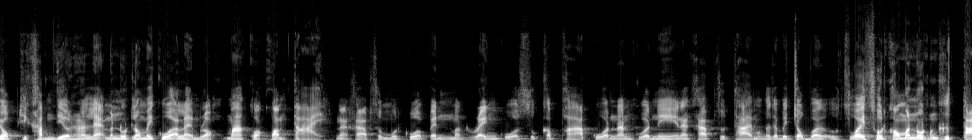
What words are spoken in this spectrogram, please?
จบที่คำเดียวเท่านั้นแหละมนุษย์เราไม่กลัวอะไรหรอกมากกว่าความตายนะครับ สมมุติกลัวเป็นมะเร็งกลัวสุขภาพกลัวนั่นกลัวนี่นะครับ สุดท้ายมันก็จะไปจบว่าซวยสุดของมนุษย์มันคือต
